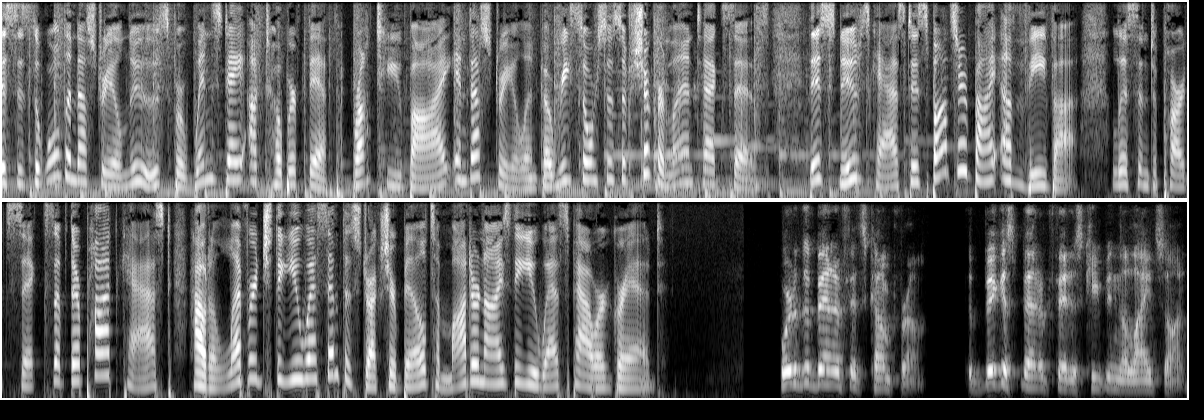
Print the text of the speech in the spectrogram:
This is the World Industrial News for Wednesday, October 5th, brought to you by Industrial Info Resources of Sugar Land, Texas. This newscast is sponsored by AVEVA. Listen to part six of their podcast, How to Leverage the U.S. Infrastructure Bill to Modernize the U.S. Power Grid. Where do the benefits come from? The biggest benefit is keeping the lights on.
